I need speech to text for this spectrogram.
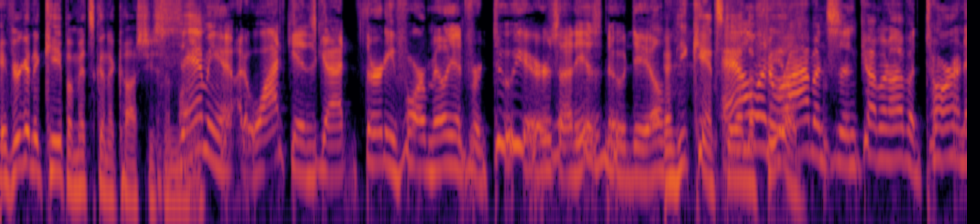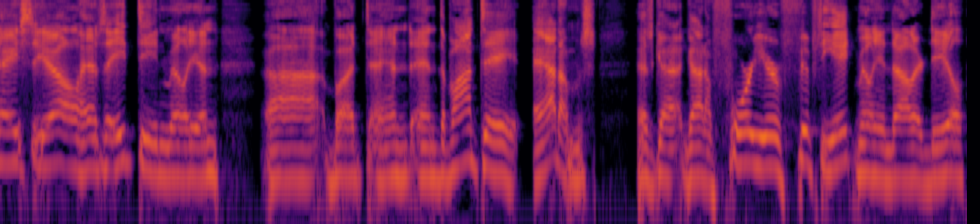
if you're going to keep him, it's going to cost you some money. Sammy Watkins got thirty-four million for two years on his new deal, And he can't stay on the Allen field. Robinson, coming off a torn ACL, has eighteen million. Uh, but and and Davante Adams has got got a four-year, fifty-eight million dollar deal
